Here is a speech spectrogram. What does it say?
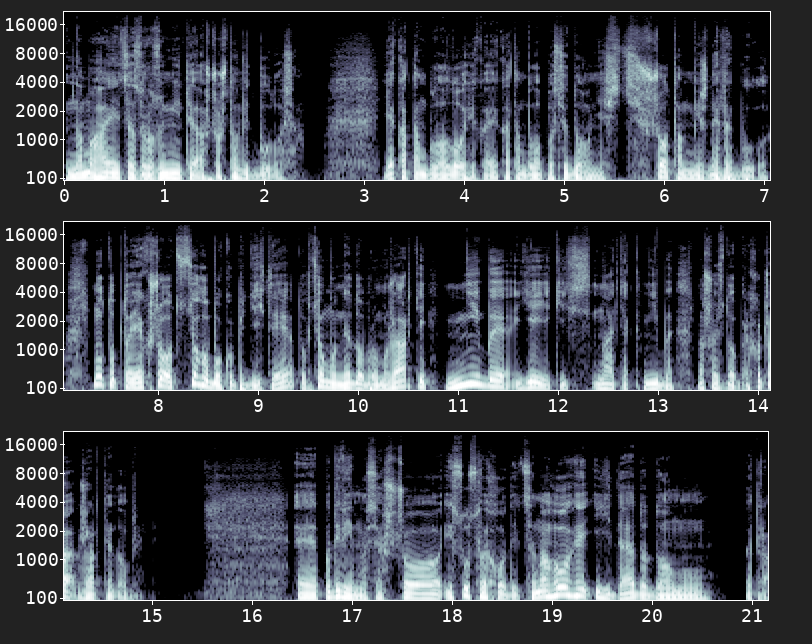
намагається зрозуміти, а що ж там відбулося яка там була логіка, яка там була послідовність, що там між ними було. Ну тобто, якщо от з цього боку підійти, то в цьому недоброму жарті ніби є якийсь натяк, ніби на щось добре, хоча жарт не добрий. Е, подивімося, що Ісус виходить з синагоги і йде додому Петра.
